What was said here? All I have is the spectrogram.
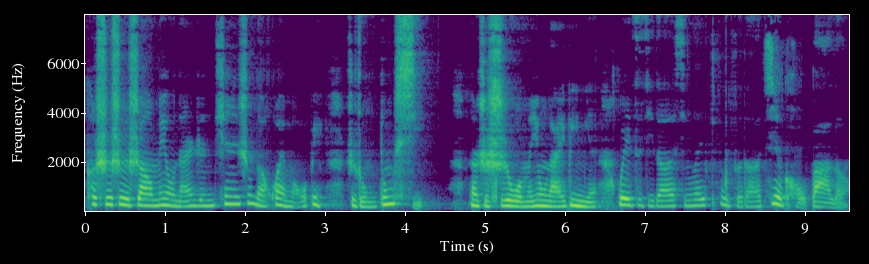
可事实上没有男人天生的坏毛病这种东西，那只是我们用来避免为自己的行为负责的借口罢了。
